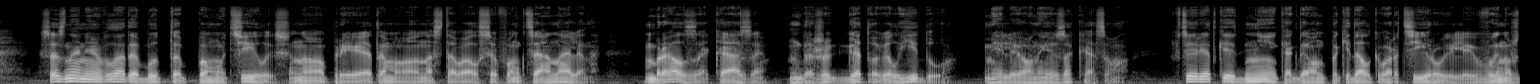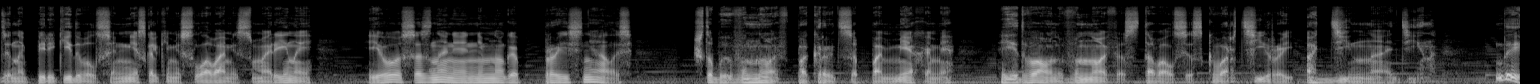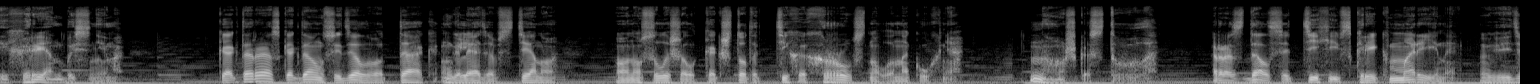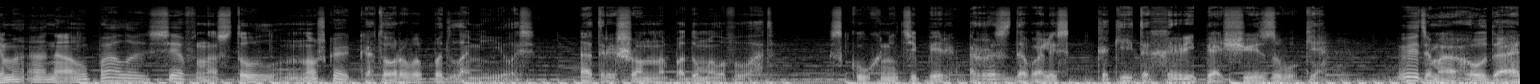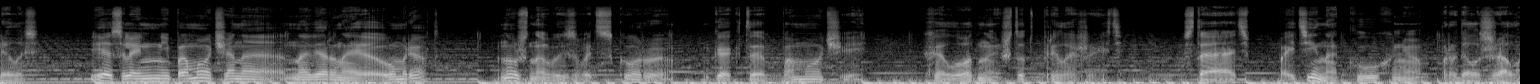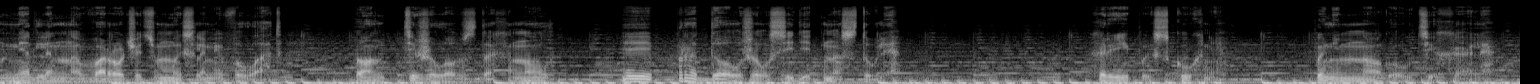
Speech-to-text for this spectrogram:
Сознание Влада будто помутилось, но при этом он оставался функционален. Брал заказы, даже готовил еду. Миллион ее заказывал. В те редкие дни, когда он покидал квартиру или вынужденно перекидывался несколькими словами с Мариной, его сознание немного прояснялось, чтобы вновь покрыться помехами, едва он вновь оставался с квартирой один на один – да и хрен бы с ним. Как-то раз, когда он сидел вот так, глядя в стену, он услышал, как что-то тихо хрустнуло на кухне. Ножка стула. Раздался тихий вскрик Марины. Видимо, она упала, сев на стул, ножка которого подломилась. Отрешенно подумал Влад. С кухни теперь раздавались какие-то хрипящие звуки – Видимо, ударилась. Если не помочь, она, наверное, умрет. Нужно вызвать скорую, как-то помочь ей. Холодную что-то приложить. Встать, пойти на кухню, продолжал медленно ворочать мыслями Влад. Он тяжело вздохнул и продолжил сидеть на стуле. Хрипы с кухни – понемногу утихали.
